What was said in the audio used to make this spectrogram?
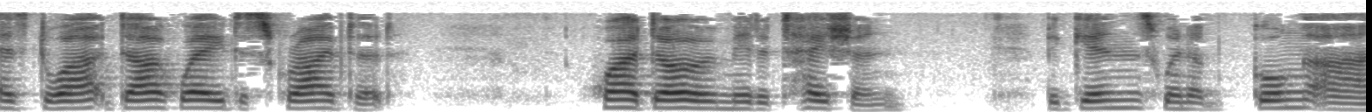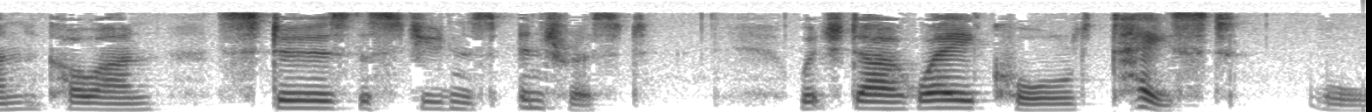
As Da Hui described it, Huadou meditation begins when a Gong'an koan stirs the student's interest, which Da Hui called taste, or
